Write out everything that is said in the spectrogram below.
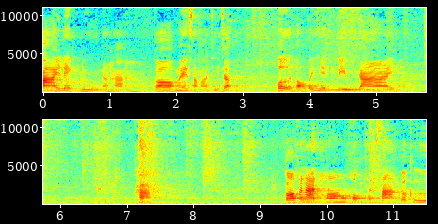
ปลายเหล็กอยู่นะคะ ก็ไม่สามารถที่จะเปิดออกไปเห็นวิวได้ค่ะก็ขนาดห้องของชั้น 3 ก็คือ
